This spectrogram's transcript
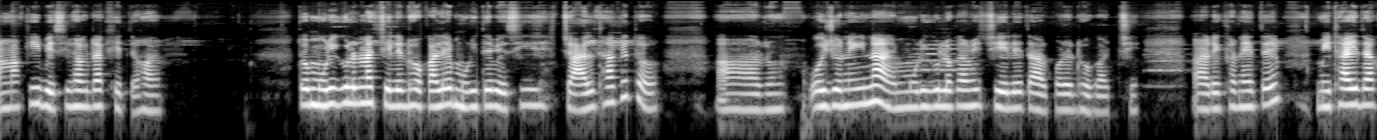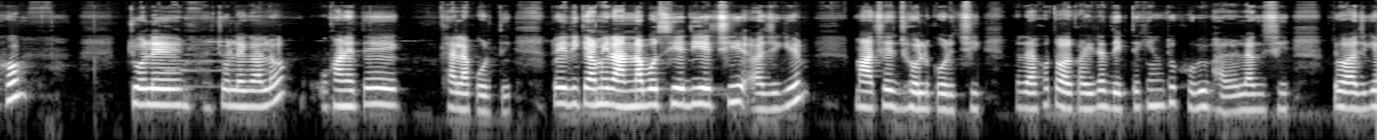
আমাকেই বেশিরভাগটা খেতে হয়। তো মুড়িগুলো না চেলে ঢোকালে মুড়িতে বেশি চাল থাকে তো, আর ওই জন্যেই না মুড়িগুলোকে আমি চেলে তারপরে ঢোকাচ্ছি। আর এখানেতে মিঠাই দেখো চলে চলে গেল ওখানেতে খেলা করতে। তো এদিকে আমি রান্না বসিয়ে দিয়েছি, আজকে মাছের ঝোল করছি। দেখো তরকারিটা দেখতে কিন্তু খুবই ভালো লাগছে। তো আজকে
